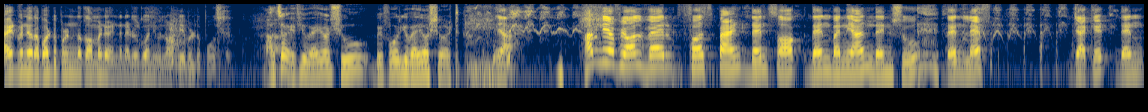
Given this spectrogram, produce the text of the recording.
right when you're about to put it in the comment, your internet will go and you will not be able to post it. Also, uh, if you wear your shoe before you wear your shirt. yeah. How many of y'all wear first pant, then sock, then banyan, then shoe, then left jacket, then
